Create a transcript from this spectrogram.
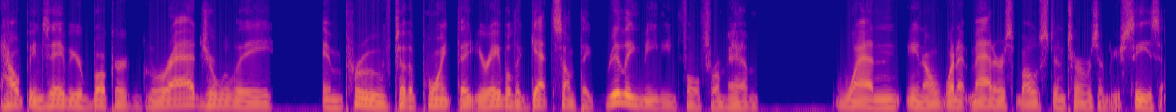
helping Xavier Booker gradually improve to the point that you're able to get something really meaningful from him when, you know, when it matters most in terms of your season.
